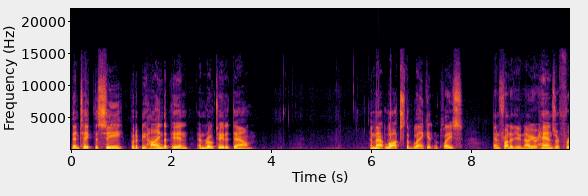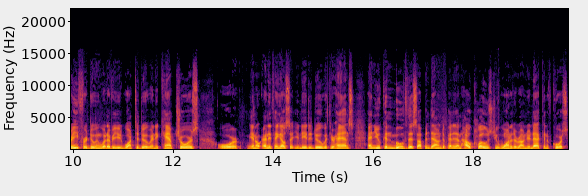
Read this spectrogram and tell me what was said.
then take the C, put it behind the pin, and rotate it down. And that locks the blanket in place in front of you. Now your hands are free for doing whatever you want to do, any camp chores or you know anything else that you need to do with your hands. And you can move this up and down depending on how closed you want it around your neck. And of course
